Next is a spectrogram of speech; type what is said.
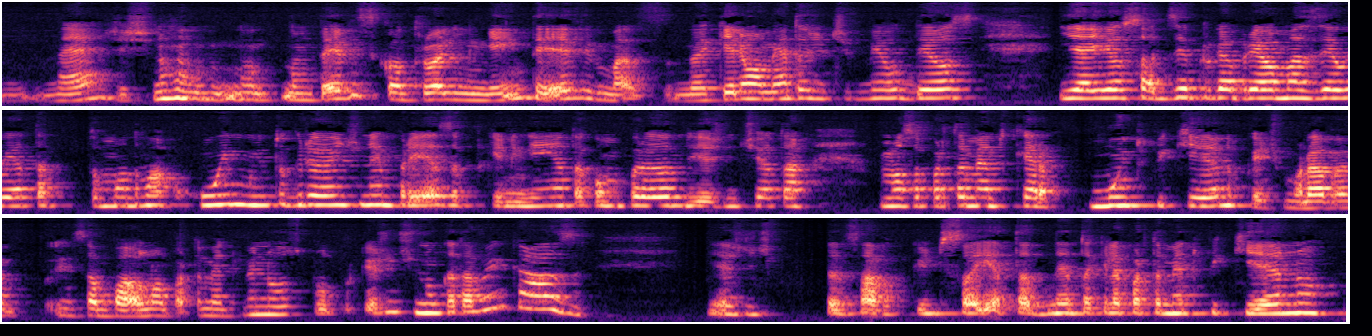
né? A gente não, não, não teve esse controle, ninguém teve, mas naquele momento a gente, meu Deus. E aí eu só dizia pro Gabriel, mas eu ia estar tá tomando uma ruim muito grande na empresa, porque ninguém ia estar tá comprando e a gente ia estar tá no nosso apartamento que era muito pequeno, porque a gente morava em São Paulo num apartamento minúsculo, porque a gente nunca estava em casa. E a gente pensava que a gente só ia estar tá dentro daquele apartamento pequeno,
